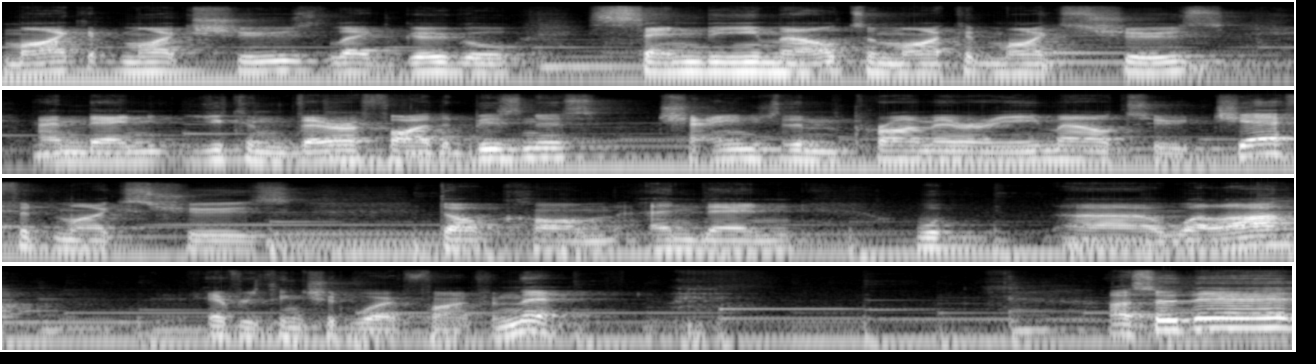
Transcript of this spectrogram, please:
Mike at Mike's shoes let Google send the email to Mike at Mike's shoes and then you can verify the business change the primary email to Jeff at Mike's shoes.com and then uh, voila everything should work fine from there. Uh, so they're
